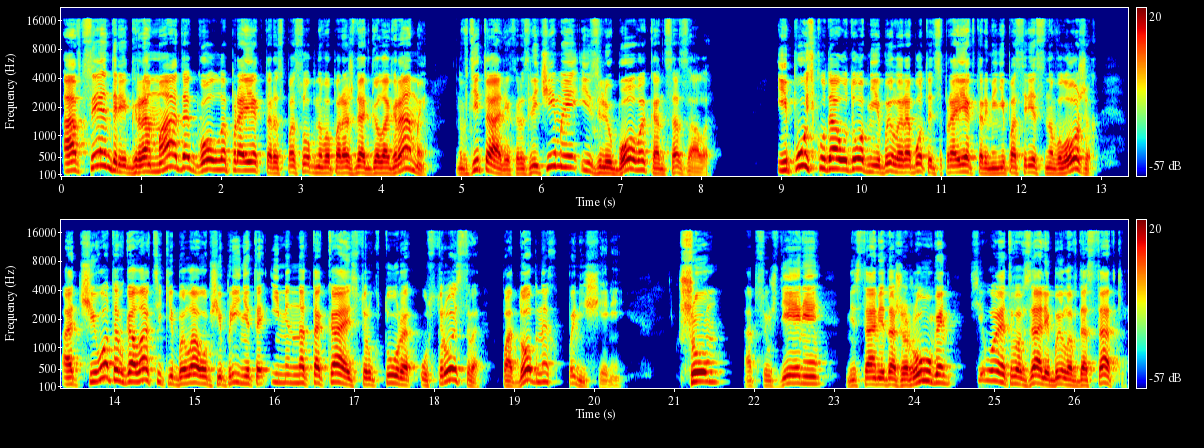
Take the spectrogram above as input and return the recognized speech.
а в центре громада голлопроектора, способного порождать голограммы, в деталях различимые из любого конца зала. И пусть куда удобнее было работать с проекторами непосредственно в ложах, от чего-то в галактике была общепринята именно такая структура устройства подобных помещений. Шум, обсуждение, местами даже ругань, всего этого в зале было в достатке.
